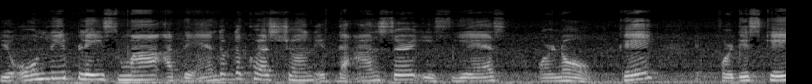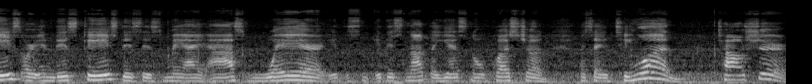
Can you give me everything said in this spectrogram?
You only place ma at the end of the question if the answer is yes or no. Okay? For this case or in this case, this is may I ask where? It is, it is not a yes no question. Kasi 请问超市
